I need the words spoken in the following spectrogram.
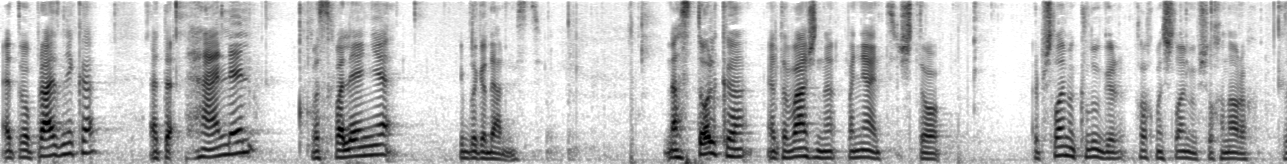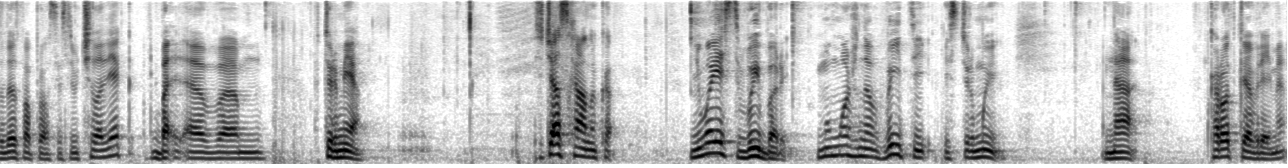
этого праздника – это Халель, восхваление и благодарность. Настолько это важно понять, что Рабшлойма Клугер, Хохмас Шлойма в Шелханорах задает вопрос. Если человек в, э, в, эм, в тюрьме, сейчас Ханука, у него есть выбор, ему можно выйти из тюрьмы на короткое время,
